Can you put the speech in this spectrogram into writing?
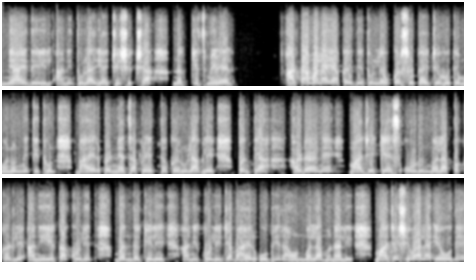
न्याय देईल आणि तुला याची शिक्षा नक्कीच मिळेल. आता मला या कैदेतून लवकर सुटायचे होते म्हणून मी तिथून बाहेर पडण्याचा प्रयत्न करू लागले. पण त्या हडळने माझे केस ओढून मला पकडले आणि एका खोलीत बंद केले आणि खोलीच्या बाहेर उभी राहून मला म्हणाली माझ्या शिवाला येऊ दे.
